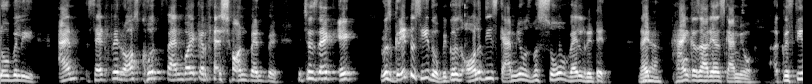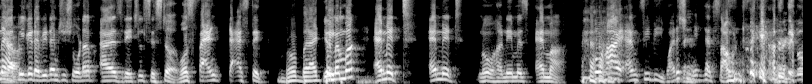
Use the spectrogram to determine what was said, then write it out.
globally and set पे Ross खुद fanboy कर रहा है Sean Penn पे which is like एक it was great to see though because all of these cameos were so well written right Yeah. Hank Azaria's cameo uh, Christina Yeah. Applegate every time she showed up as Rachel's sister was fantastic bro Brad you Pitt remember Emmett Emmett no her name is Emma oh hi I'm Phoebe why does she make that sound याद है देखो,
